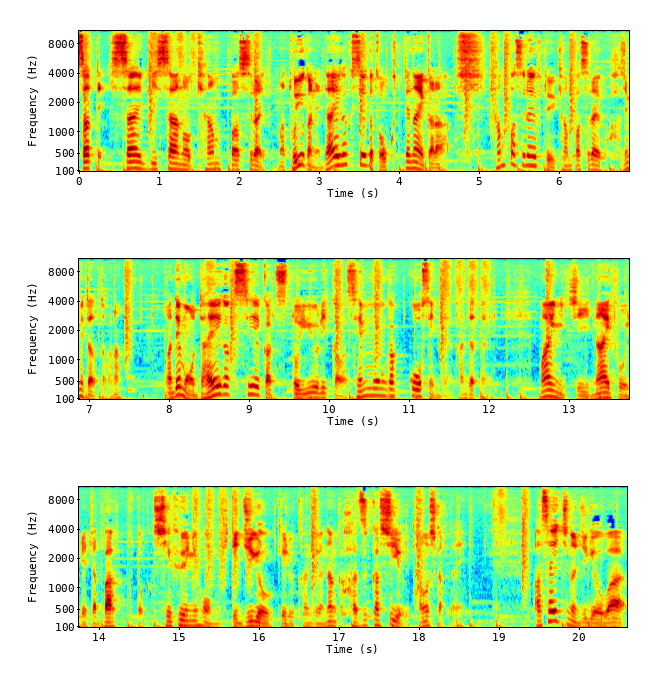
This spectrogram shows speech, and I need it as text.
さて、久々のキャンパスライフ。まあ、というかね、大学生活を送ってないから、キャンパスライフというキャンパスライフは初めてだったかな。まあ、でも、大学生活というよりかは専門学校生みたいな感じだったね。毎日ナイフを入れたバッグとかシェフユニフォーム着て授業を受ける感じがなんか恥ずかしいより楽しかったね。朝一の授業は、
